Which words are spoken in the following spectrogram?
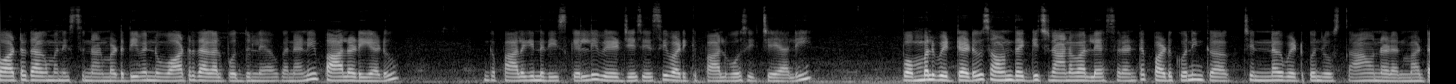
వాటర్ తాగమని ఇస్తున్నాను అనమాట దీవెన్ నువ్వు వాటర్ తాగాలి పొద్దున్న లేవగానే అని పాలు అడిగాడు ఇంకా పాలగిన్నె తీసుకెళ్ళి వేడి చేసేసి వాడికి పాలు పోసి ఇచ్చేయాలి. బొమ్మలు పెట్టాడు. సౌండ్ తగ్గించి నాన్న వాళ్ళు వేస్తారంటే పడుకొని ఇంకా చిన్నగా పెట్టుకొని చూస్తూ ఉన్నాడు అనమాట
